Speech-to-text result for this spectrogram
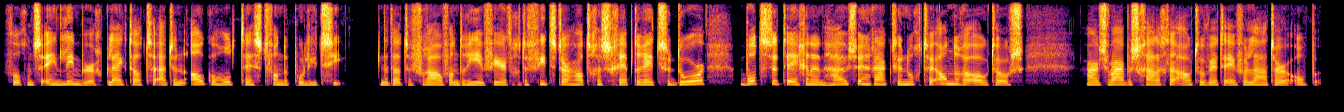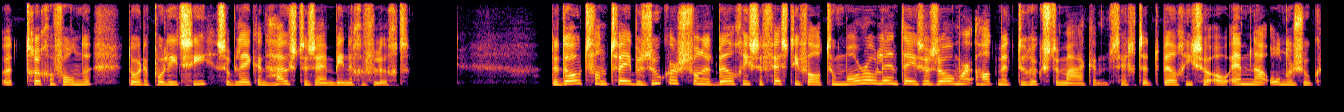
Volgens 1 Limburg blijkt dat uit een alcoholtest van de politie. Nadat de vrouw van 43 de fietster had geschept, reed ze door... botste tegen een huis en raakte nog twee andere auto's. Haar zwaar beschadigde auto werd even later op uh, teruggevonden door de politie. Ze bleek een huis te zijn binnengevlucht. De dood van twee bezoekers van het Belgische festival Tomorrowland deze zomer had met drugs te maken, zegt het Belgische OM na onderzoek.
